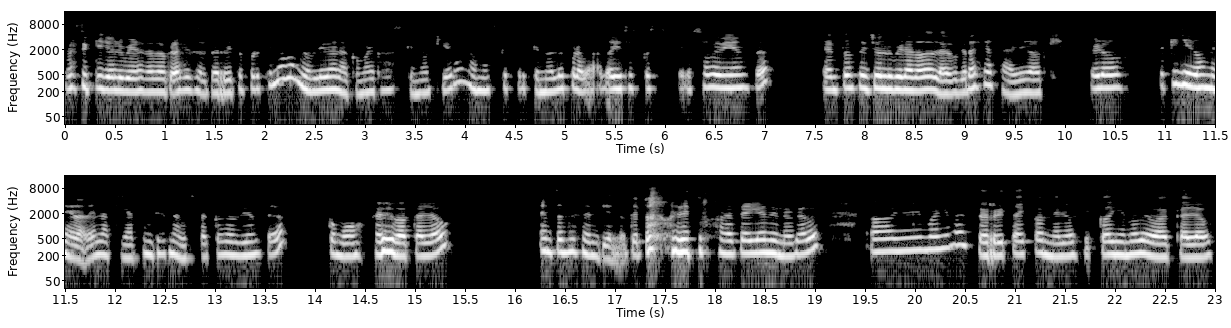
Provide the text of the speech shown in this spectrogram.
Así que yo le hubiera dado gracias al perrito, porque luego me obligan a comer cosas que no quiero, nada más que porque no lo he probado y esas cosas, pero sabe bien feo. Entonces yo le hubiera dado las gracias a Loki. Pero sé que llega una edad en la que ya te empiezan a gustar cosas bien feas, como el bacalao. Entonces entiendo que todo ritual te hayan enojado. Ay, me imagino al perrito ahí con el hocico lleno de bacalao.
